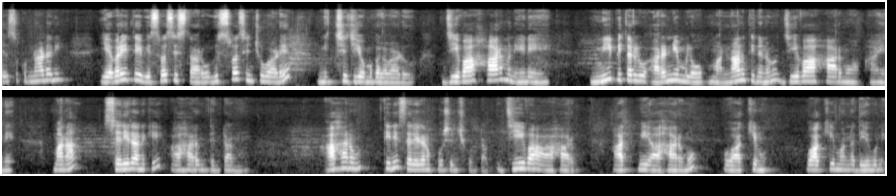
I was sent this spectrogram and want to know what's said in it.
చేసుకున్నాడని ఎవరైతే విశ్వసిస్తారో విశ్వసించువాడే నిత్య జీవము గలవాడు. జీవాహారము నేనే. మీ పితరులు అరణ్యంలో మన్నాను తినను. జీవాహారము ఆయనే. మన శరీరానికి ఆహారం తింటాము. ఆహారం తిని శరీరాన్ని పోషించుకుంటాం. జీవ ఆహారం ఆత్మీయ ఆహారము వాక్యము. వాక్యం అన్న దేవుని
